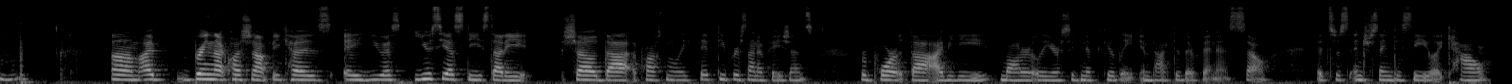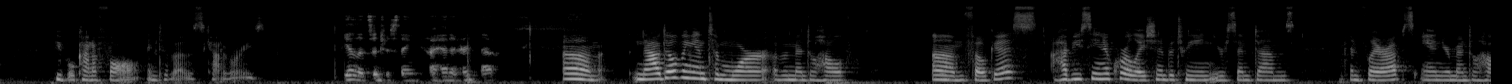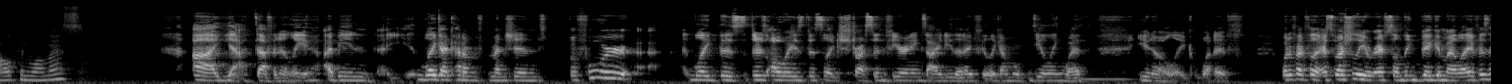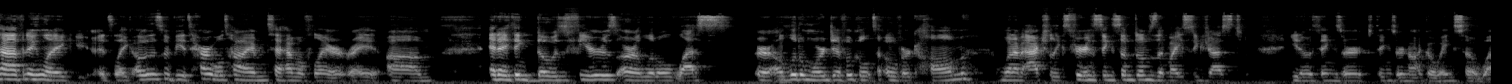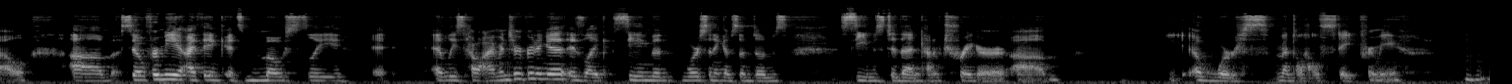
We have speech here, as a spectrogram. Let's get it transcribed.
Mm-hmm. um, I bring that question up because a US, UCSD study showed that approximately 50% of patients report that IBD moderately or significantly impacted their fitness. So it's just interesting to see like how people kind of fall into those categories. Yeah, that's interesting. I hadn't heard that. Um, now delving into more of a mental health um, focus, have you seen a correlation between your symptoms and flare ups and your mental health and wellness? Uh, yeah, definitely. I mean, like I kind of mentioned before, like this, there's always this like stress and fear and anxiety that I feel like I'm dealing with. You know, like what if, what if I like, especially if something big in my life is happening, like it's like, oh, this would be a terrible time to have a flare, right? Um, and I think those fears are a little less or a little more difficult to overcome when I'm actually experiencing symptoms that might suggest, you know, things are things are not going so well. Um, so for me, I think it's mostly, at least how I'm interpreting it, is like seeing the worsening of symptoms seems to then kind of trigger um, a worse mental health state for me. Mm-hmm.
